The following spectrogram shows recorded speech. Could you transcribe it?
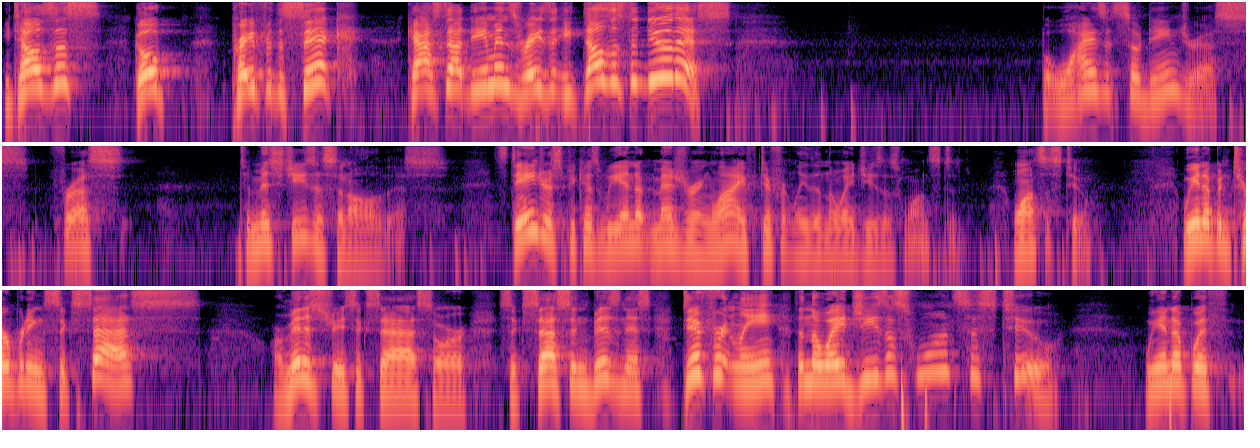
He tells us, go pray for the sick, cast out demons, raise it. He tells us to do this. But why is it so dangerous for us to miss Jesus in all of this? It's dangerous because we end up measuring life differently than the way Jesus wants to wants us to we end up interpreting success or ministry success or success in business differently than the way Jesus wants us to. We end up with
